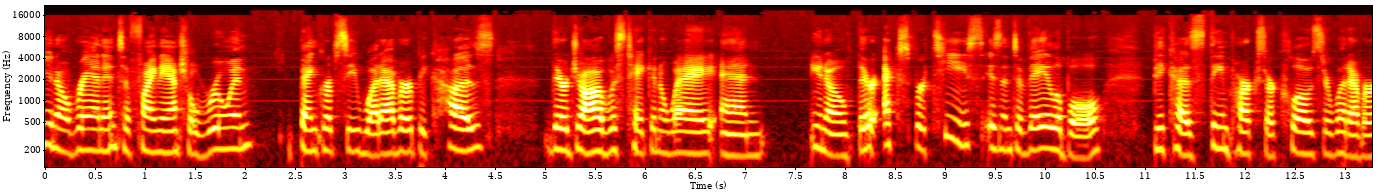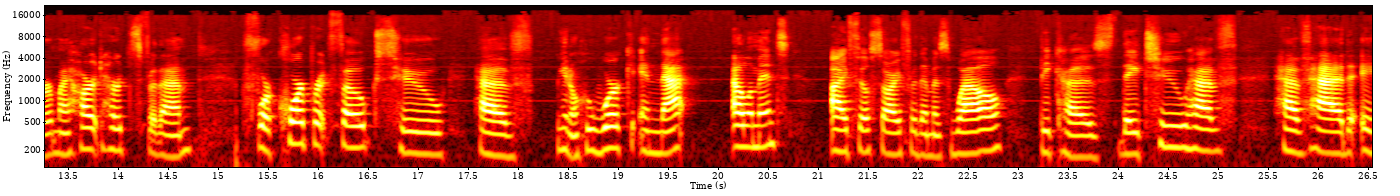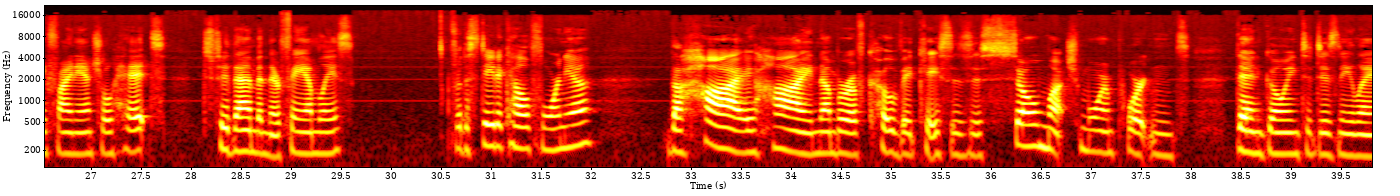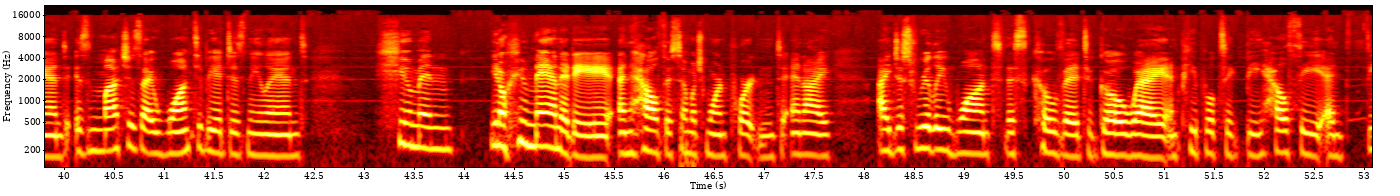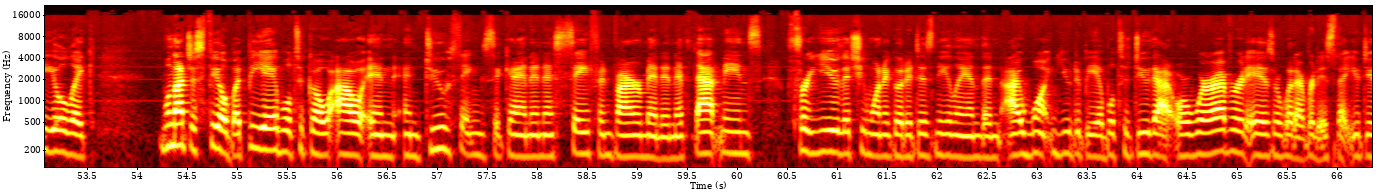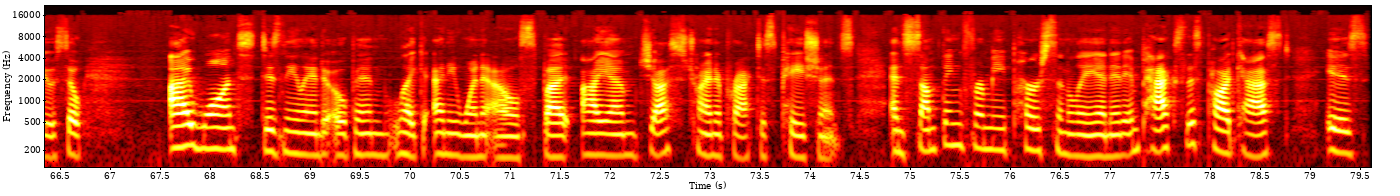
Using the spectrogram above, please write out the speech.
you know, ran into financial ruin, bankruptcy, whatever, because their job was taken away and, you know, their expertise isn't available because theme parks are closed or whatever. My heart hurts for them. For corporate folks who have, you know, who work in that element, I feel sorry for them as well because they too have have had a financial hit to them and their families. For the state of California, the high, high number of COVID cases is so much more important than going to Disneyland. As much as I want to be at Disneyland, human, you know, humanity and health is so much more important. And I, I just really want this COVID to go away and people to be healthy and feel like, well, not just feel, but be able to go out and, and do things again in a safe environment. And if that means for you that you want to go to Disneyland, then I want you to be able to do that or wherever it is or whatever it is that you do. So I want Disneyland to open like anyone else, but I am just trying to practice patience. And something for me personally, and it impacts this podcast, is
